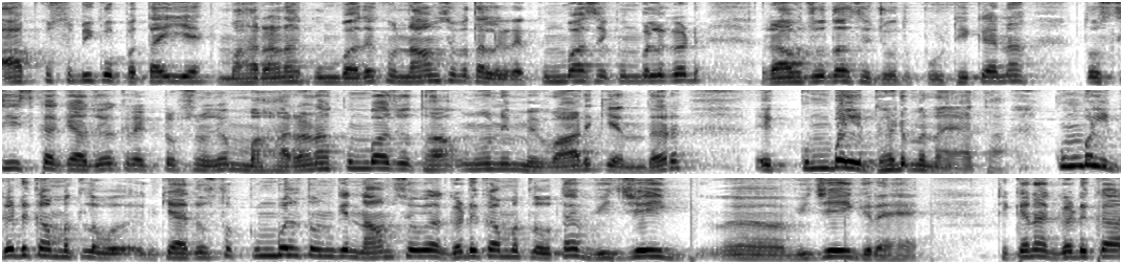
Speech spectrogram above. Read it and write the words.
आपको सभी को पता ही है, महाराणा कुंभा। देखो, नाम से पता लग रहा है, कुंभा से कुंभलगढ़ रावजोधा से जोधपुर, ठीक है ना? तो सीस का क्या है करेक्ट ऑप्शन हो जाए, महाराणा कुंभा जो था, उन्होंने मेवाड़ के अंदर एक कुंभलगढ़ बनाया था। कुंभलगढ़ का मतलब क्या है दोस्तों? कुंभल तो उनके नाम से हो गया, गढ़ का मतलब होता है विजयी विजयी ग्रह। ठीक है ना? गढ़ का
